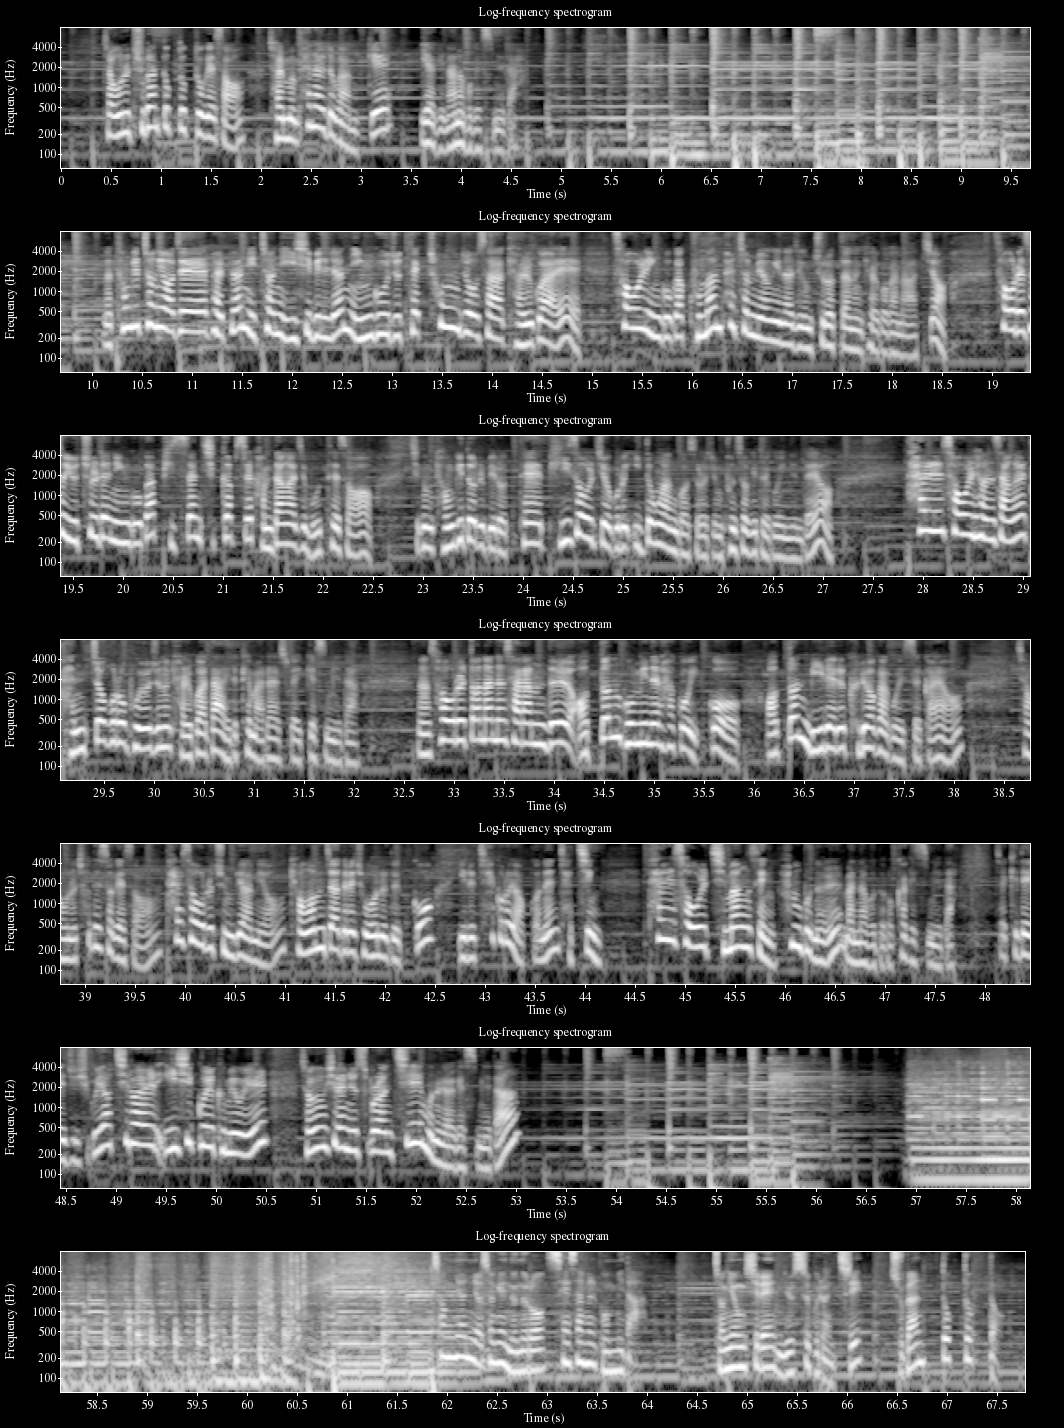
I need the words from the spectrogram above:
자, 오늘 주간 똑똑똑에서 젊은 패널들과 함께 이야기 나눠보겠습니다. 네, 통계청이 어제 발표한 2021년 인구주택 총조사 결과에 서울 인구가 9만 8천 명이나 지금 줄었다는 결과가 나왔죠. 서울에서 유출된 인구가 비싼 집값을 감당하지 못해서 지금 경기도를 비롯해 비서울 지역으로 이동한 것으로 지금 분석이 되고 있는데요. 탈서울 현상을 단적으로 보여주는 결과다 이렇게 말할 수가 있겠습니다. 어, 서울을 떠나는 사람들 어떤 고민을 하고 있고 어떤 미래를 그려가고 있을까요? 자, 오늘 초대석에서 탈서울을 준비하며 경험자들의 조언을 듣고 이를 책으로 엮어낸 자칭 탈서울 지망생 한 분을 만나보도록 하겠습니다. 자, 기대해 주시고요. 7월 29일 금요일 정용실의 뉴스 브런치 문을 열겠습니다. 청년 여성의 눈으로 세상을 봅니다. 정용실의 뉴스 브런치 주간 똑똑똑.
